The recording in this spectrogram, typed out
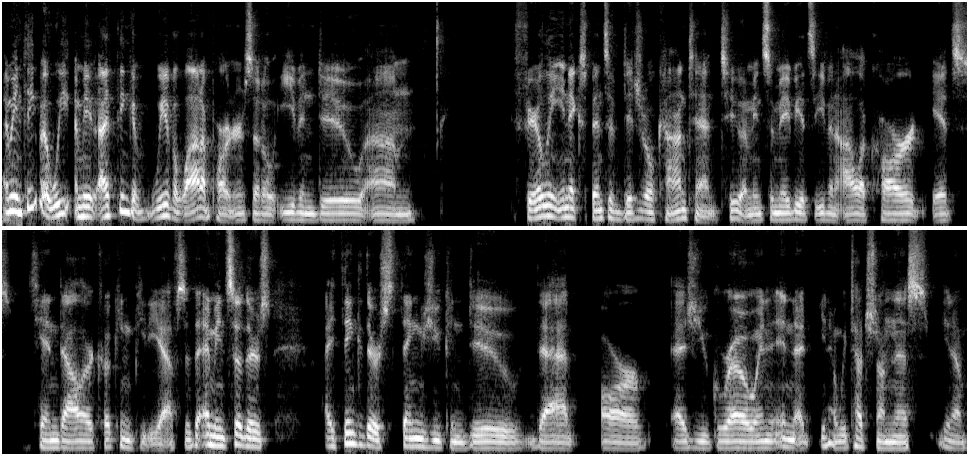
I mean think about we i mean i think of, we have a lot of partners that'll even do um, fairly inexpensive digital content too. I mean, so maybe it's even a la carte. It's ten dollar cooking PDFs. I mean, so there's, I think there's things you can do that are as you grow and and uh, you know we touched on this you know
